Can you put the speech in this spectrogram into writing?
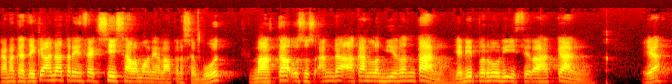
karena ketika Anda terinfeksi salmonella tersebut, maka usus Anda akan lebih rentan. Jadi perlu diistirahatkan. Ya,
